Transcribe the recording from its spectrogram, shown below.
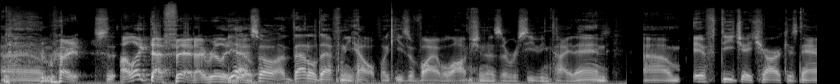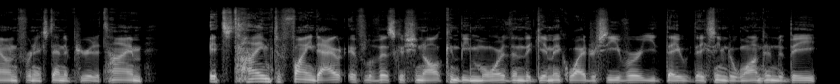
Um, right. So, I like that fit. I really yeah, do. Yeah, so that'll definitely help. Like he's a viable option as a receiving tight end. Um, if DJ Chark is down for an extended period of time, it's time to find out if Laviska Shenault can be more than the gimmick wide receiver they they seem to want him to be.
